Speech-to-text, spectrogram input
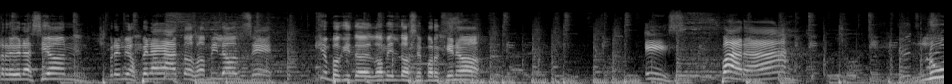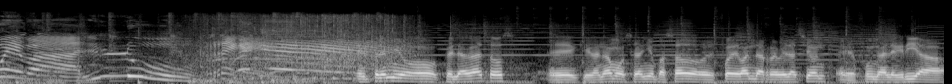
Revelación, Premios Pelagatos 2011 y un poquito del 2012, ¿por qué no? Es para Nueva Luz Reggae. El premio Pelagatos eh, que ganamos el año pasado fue de banda Revelación, eh, fue una alegría,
